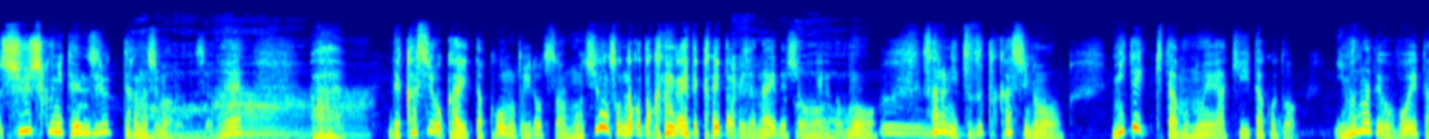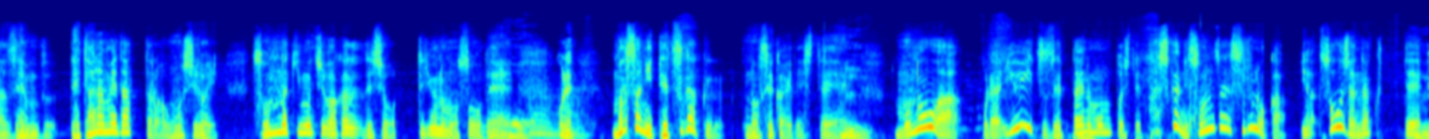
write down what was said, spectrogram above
収縮に転じるって話もあるんですよね。あで歌詞を書いた河本ロ人さんはもちろんそんなことを考えて書いたわけじゃないでしょうけれどもうんさらに続く歌詞の「見てきたものや聞いたこと今まで覚えた全部でたらめだったら面白いそんな気持ちわかるでしょう」っていうのもそうでこれまさに哲学の世界でして、うん。ものはこれは唯一絶対のものとして確かに存在するのかいやそうじゃなくって、うん。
